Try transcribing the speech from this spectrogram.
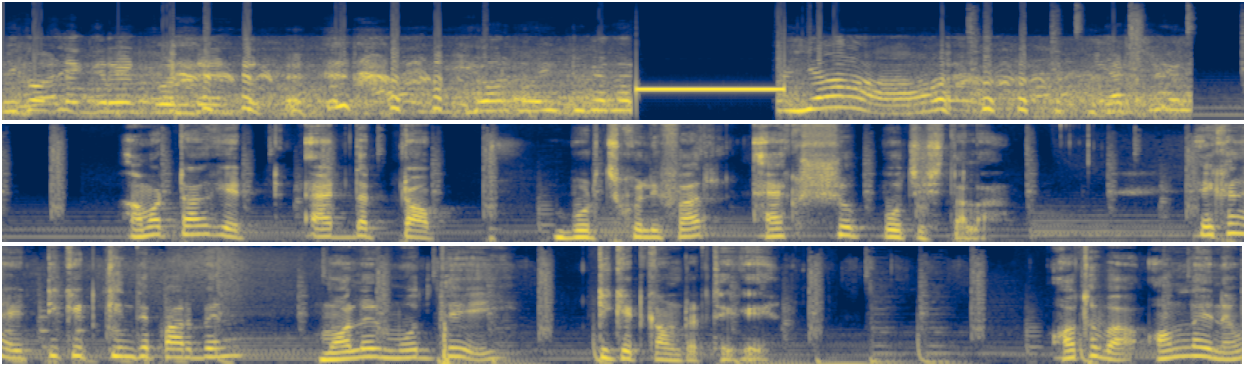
because a great content yeah আমার target at the top Burj খলিফার একশো পঁচিশ তালা। এখানে টিকিট কিনতে পারবেন মলের মধ্যেই টিকিট কাউন্টার থেকে। অথবা অনলাইনেও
